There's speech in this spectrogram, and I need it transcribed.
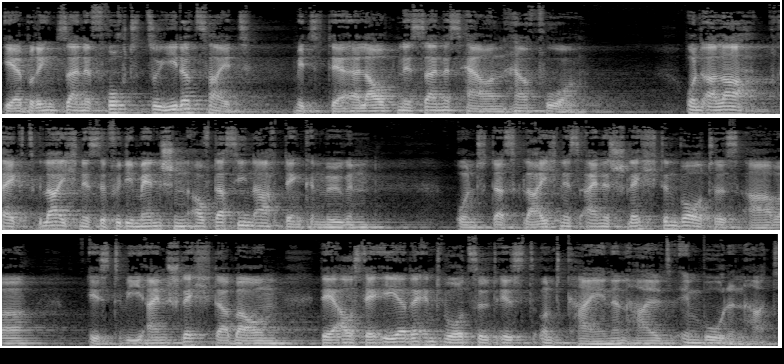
Er bringt seine Frucht zu jeder Zeit mit der Erlaubnis seines Herrn hervor. Und Allah prägt Gleichnisse für die Menschen, auf das sie nachdenken mögen. Und das Gleichnis eines schlechten Wortes aber ist wie ein schlechter Baum, der aus der Erde entwurzelt ist und keinen Halt im Boden hat.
